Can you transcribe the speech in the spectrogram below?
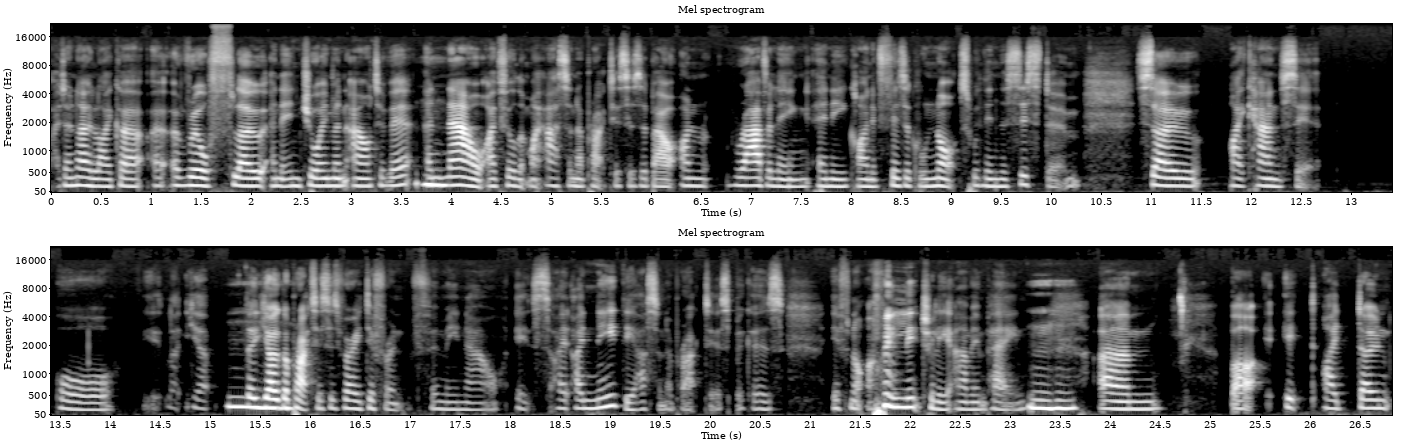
I don't know, like a, a, real flow and enjoyment out of it. And now I feel that my asana practice is about unraveling any kind of physical knots within the system. So I can sit or like yeah the yoga practice is very different for me now it's I, I need the asana practice because if not i literally am in pain hmm um, but it I don't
